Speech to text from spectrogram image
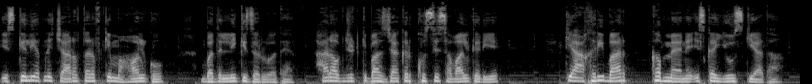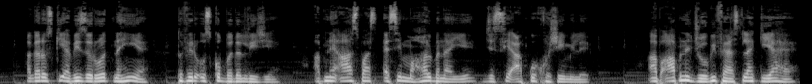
इसके लिए अपने चारों तरफ़ के माहौल को बदलने की ज़रूरत है। हर ऑब्जेक्ट के पास जाकर खुद से सवाल करिए कि आखिरी बार कब मैंने इसका यूज़ किया था। अगर उसकी अभी ज़रूरत नहीं है तो फिर उसको बदल दीजिए। अपने आसपास ऐसे माहौल बनाइए जिससे आपको खुशी मिले। अब आपने जो भी फैसला किया है,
